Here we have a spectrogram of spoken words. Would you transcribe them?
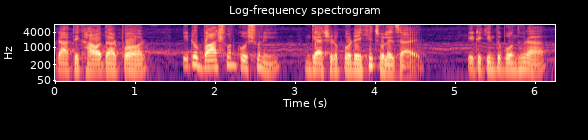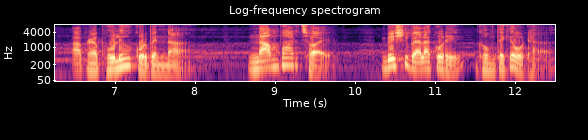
রাতে খাওয়া দাওয়ার পর একটু বাসন কোষণই গ্যাসের ওপর রেখে চলে যায়। এটি কিন্তু বন্ধুরা আপনারা ভুলেও করবেন না। নাম্বার ছয়। বেশি বেলা করে ঘুম থেকে ওঠা।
